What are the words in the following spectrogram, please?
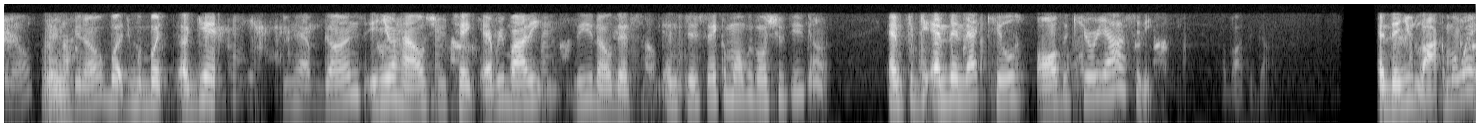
You know, You know? you know. But but again, you have guns in your house. You take everybody, you know, that's and just say, "Come on, we're gonna shoot these guns," and forget, and then that kills all the curiosity about the gun, and then you lock them away.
